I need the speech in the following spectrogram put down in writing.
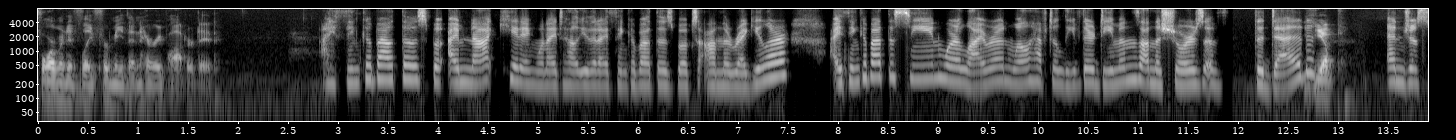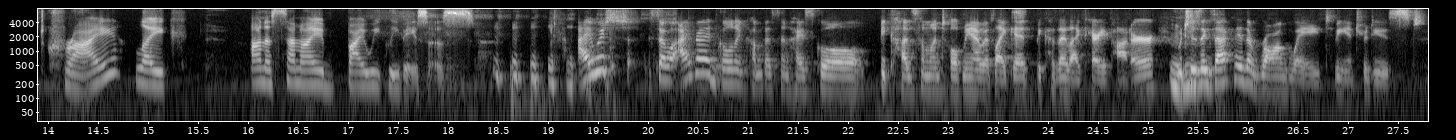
formatively for me than Harry Potter did. I think about those but I'm not kidding when I tell you that I think about those books on the regular. I think about the scene where Lyra and Will have to leave their daemons on the shores of the dead. Yep. And just cry like on a semi bi-weekly basis. I wish so I read Golden Compass in high school because someone told me I would like it because I liked Harry Potter, mm-hmm. which is exactly the wrong way to be introduced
